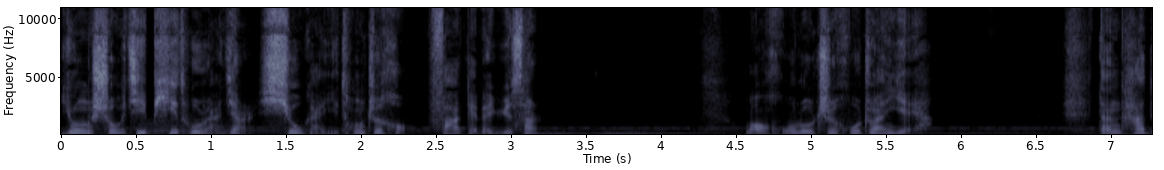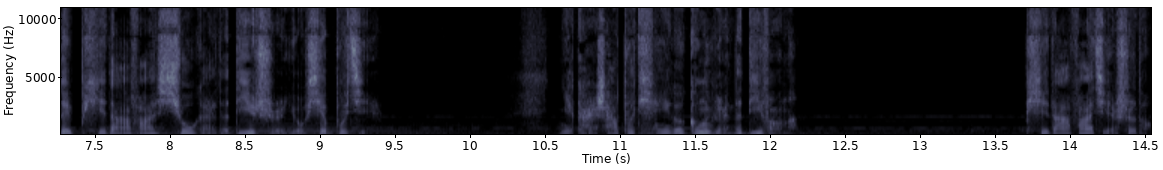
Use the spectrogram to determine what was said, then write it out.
用手机 P 图软件修改一通之后发给了于三儿。王葫芦直呼专业呀，但他对皮大发修改的地址有些不解：“你干啥不填一个更远的地方呢？”皮大发解释道：“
